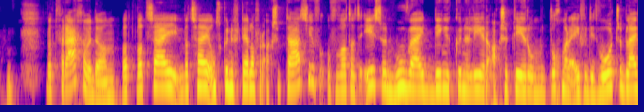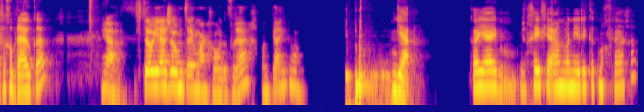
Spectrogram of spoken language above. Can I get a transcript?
wat vragen we dan? Wat, wat, zij, wat zij ons kunnen vertellen over acceptatie of, of wat het is en hoe wij dingen kunnen leren accepteren om toch maar even dit woord te blijven gebruiken? Ja, stel jij zo meteen maar gewoon de vraag, dan kijken we. Ja. Kan jij, geef je aan wanneer ik het mag vragen?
